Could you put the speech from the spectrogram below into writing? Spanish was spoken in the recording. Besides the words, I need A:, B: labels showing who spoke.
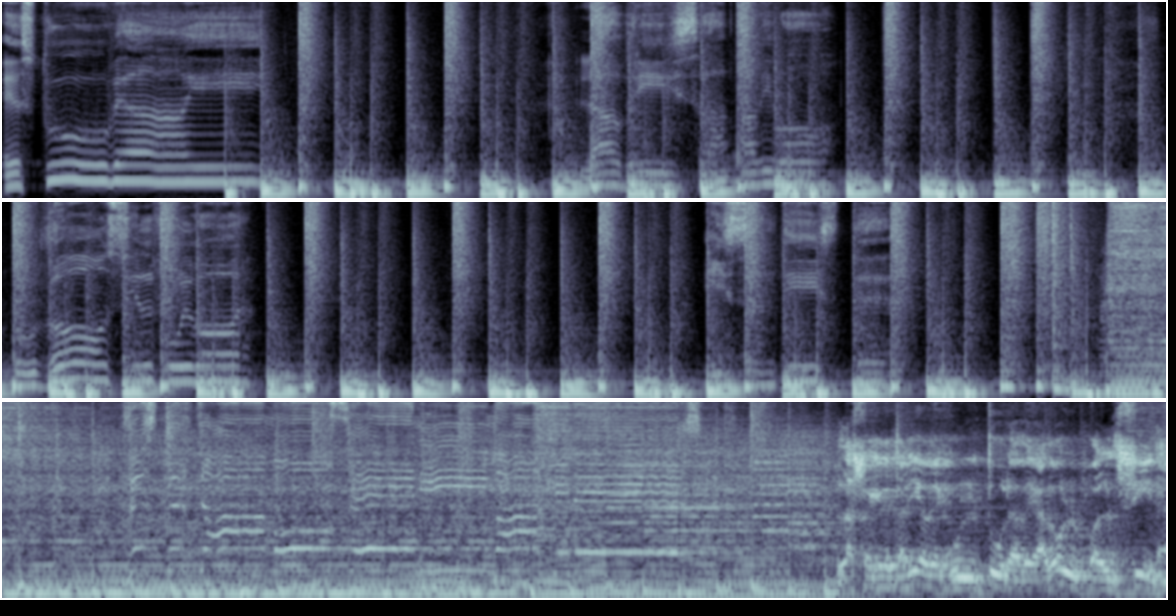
A: Estuve ahí. La
B: Secretaría de Cultura de Adolfo Alsina.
